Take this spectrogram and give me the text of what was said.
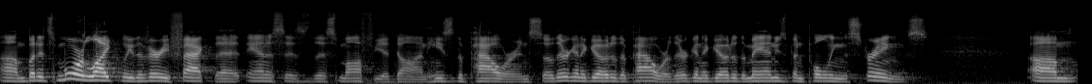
um, but it's more likely the very fact that Annas is this mafia don. He's the power, and so they're going to go to the power. They're going to go to the man who's been pulling the strings. Um,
